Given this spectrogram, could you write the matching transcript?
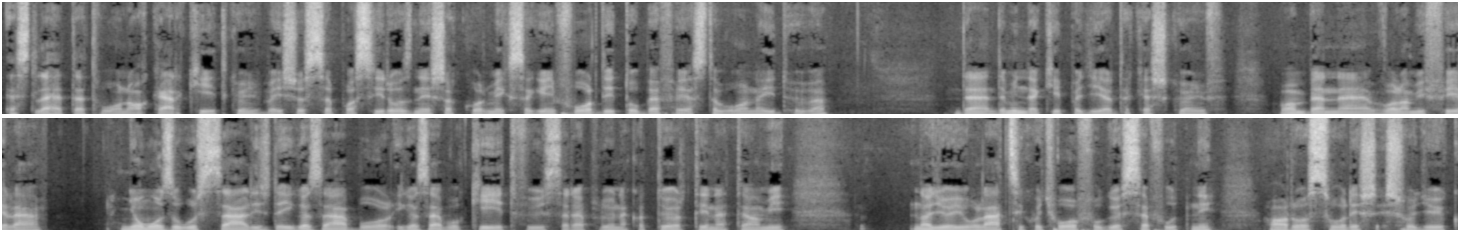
ezt lehetett volna akár két könyvbe is összepasszírozni, és akkor még szegény fordító befejezte volna időbe. De, de mindenképp egy érdekes könyv. Van benne valamiféle nyomozós szál is, de igazából, igazából két főszereplőnek a története, ami nagyon jól látszik, hogy hol fog összefutni, arról szól, és, és hogy ők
